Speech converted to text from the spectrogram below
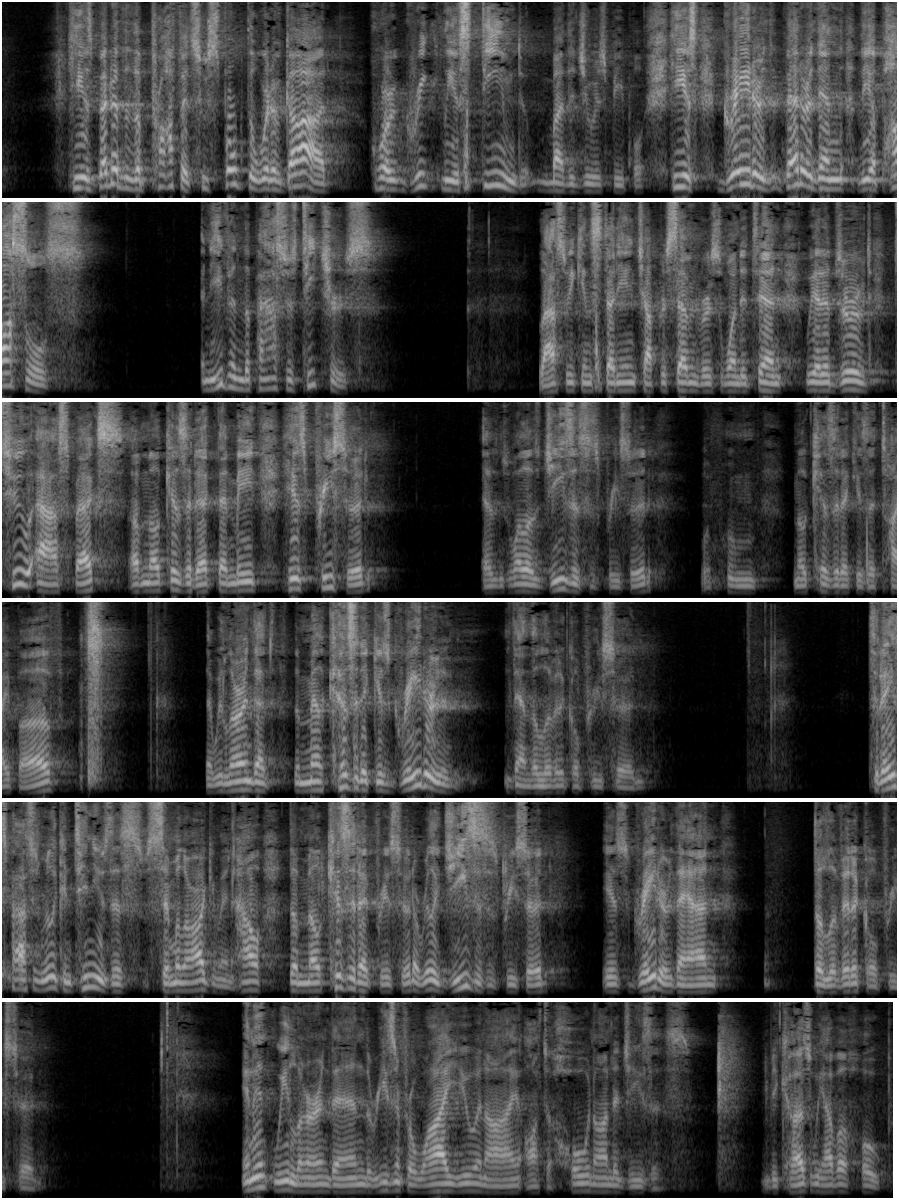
He is better than the prophets who spoke the word of God, who are greatly esteemed by the Jewish people. He is greater, better than the apostles and even the pastors' teachers. Last week in studying chapter 7, verse 1 to 10, we had observed two aspects of Melchizedek that made his priesthood, as well as Jesus' priesthood, whom Melchizedek is a type of, that we learned that the Melchizedek is greater than the Levitical priesthood. Today's passage really continues this similar argument how the Melchizedek priesthood, or really Jesus' priesthood, is greater than the Levitical priesthood. In it, we learn then the reason for why you and I ought to hold on to Jesus. Because we have a hope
